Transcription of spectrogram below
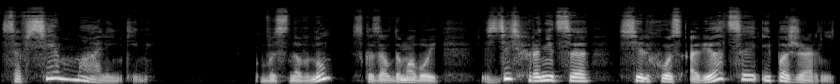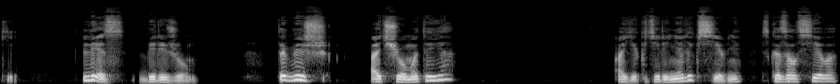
совсем маленькими. «В основном, — сказал домовой, — здесь хранится сельхозавиация и пожарники. Лес бережем. Так бишь, о чем это я?» «О Екатерине Алексеевне», — сказал Сева.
